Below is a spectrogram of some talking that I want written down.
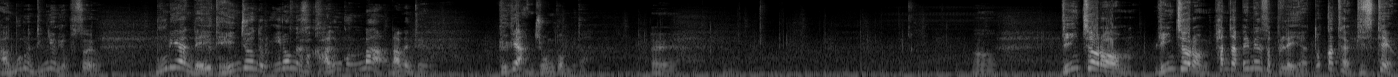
아무런 능력이 없어요. 무리한 내 대인전으로 이러면서 가는 것만 안 하면 돼요. 그게 안 좋은 겁니다. 예. 음. 어. 링처럼 링처럼 판자 빼면서 플레이야. 똑같아요. 비슷해요.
